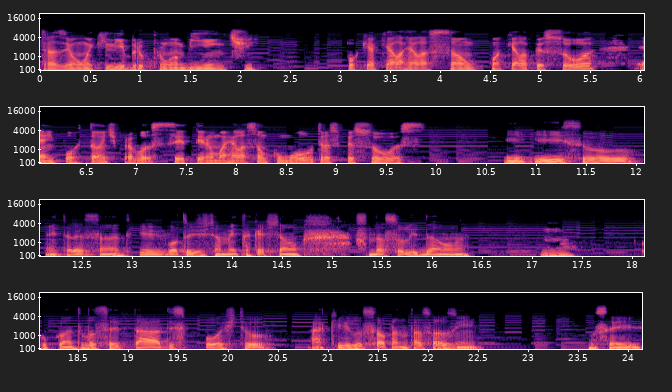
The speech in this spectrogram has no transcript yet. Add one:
trazer um equilíbrio para um ambiente, porque aquela relação com aquela pessoa é importante para você ter uma relação com outras pessoas. E, e, isso é interessante, que volta justamente à questão da solidão, né? Uhum. O quanto você está disposto àquilo só para não estar tá sozinho. Não sei.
